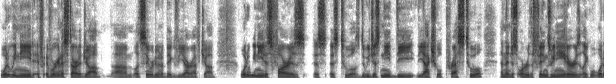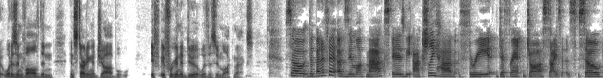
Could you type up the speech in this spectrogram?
what do we need if if we're going to start a job? Um, let's say we're doing a big VRF job. What do we need as far as as as tools? Do we just need the the actual press tool and then just order the fittings we need, or is it like what what is involved in in starting a job if if we're going to do it with the Zoomlock Max? So, the benefit of Zoomlock Max is we actually have three different jaw sizes. So,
